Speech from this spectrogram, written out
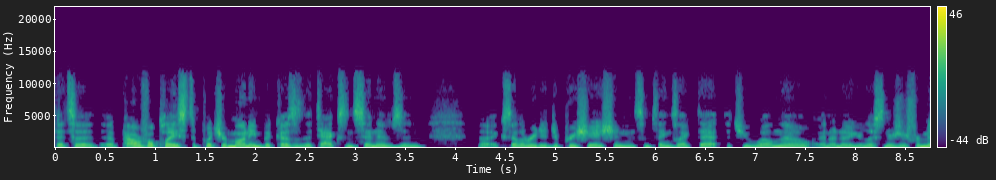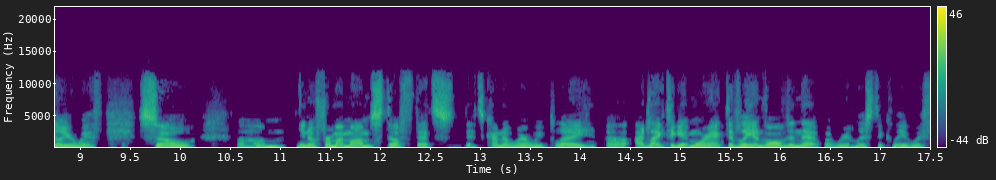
that's a, a, powerful place to put your money because of the tax incentives and uh, accelerated depreciation and some things like that that you well know, and I know your listeners are familiar with. So, um, you know, for my mom's stuff, that's that's kind of where we play. Uh, I'd like to get more actively involved in that, but realistically, with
